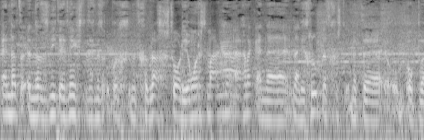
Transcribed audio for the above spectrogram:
En dat, en dat is niet, heeft niks, dat heeft met, met gedragsgestoorde jongeren te maken eigenlijk. En eh nou, die groep met, met, eh, op, op,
